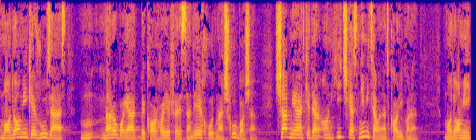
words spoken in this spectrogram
مادامی که روز است مرا باید به کارهای فرستنده خود مشغول باشم. شب میآید که در آن هیچ کس نمی‌تواند کاری کند. مادامی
